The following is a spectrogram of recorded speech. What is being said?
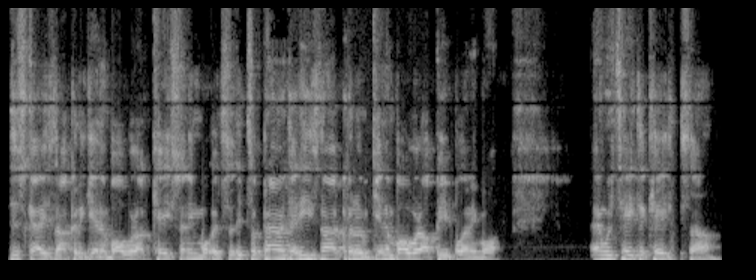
This guy's not going to get involved with our case anymore. It's it's apparent that he's not going to get involved with our people anymore, and we take the case down.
